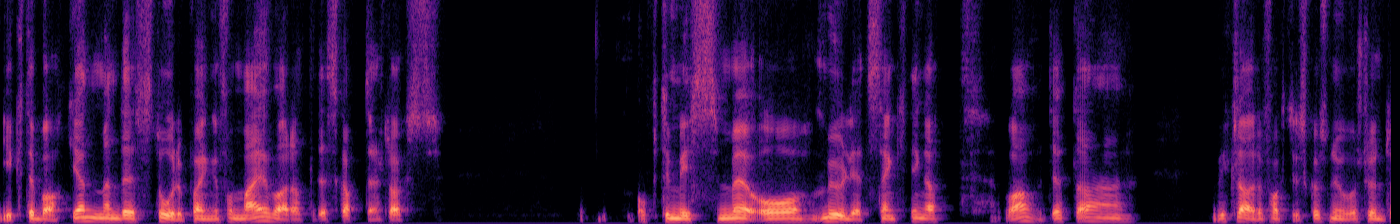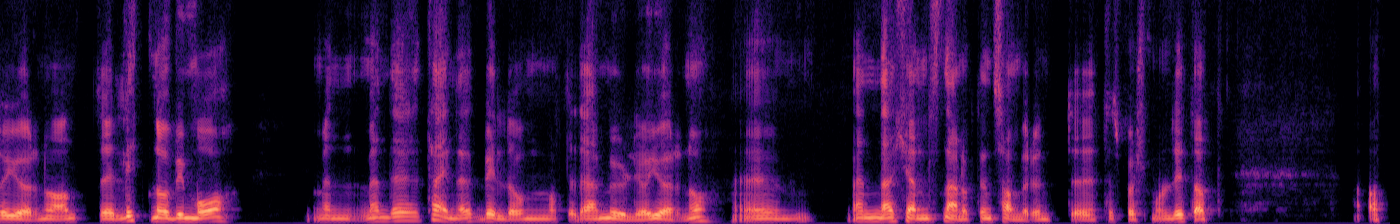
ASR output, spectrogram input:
gikk tilbake igjen. Men det store poenget for meg var at det skapte en slags optimisme og mulighetstenkning at wow, dette vi klarer faktisk å snu oss rundt og gjøre noe annet. Litt når vi må, men, men, det tegner et bilde om at det er mulig å gjøre noe. Eh, men erkjennelsen er nok den samme rundt eh, til spørsmålet ditt. At, at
